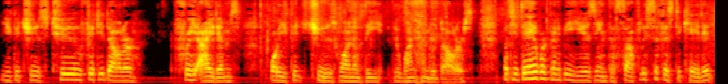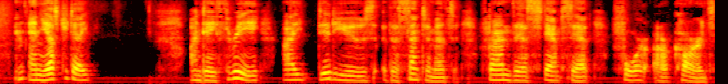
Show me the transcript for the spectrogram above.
you could choose two $50 free items, or you could choose one of the, the $100. But today we're going to be using the Softly Sophisticated. And yesterday, on day three, I did use the sentiments from this stamp set for our cards.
